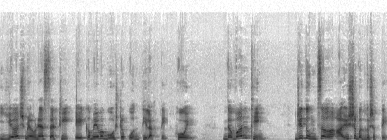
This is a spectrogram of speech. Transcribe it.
यश मिळवण्यासाठी एकमेव गोष्ट कोणती लागते? होय द वन थिंग जी तुमचं आयुष्य बदलू शकते.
